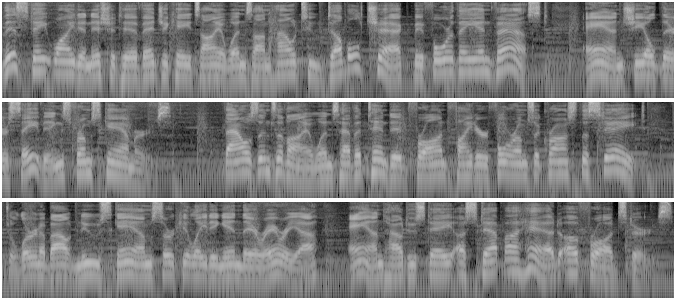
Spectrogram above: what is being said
This statewide initiative educates Iowans on how to double check before they invest and shield their savings from scammers. Thousands of Iowans have attended fraud fighter forums across the state to learn about new scams circulating in their area and how to stay a step ahead of fraudsters.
